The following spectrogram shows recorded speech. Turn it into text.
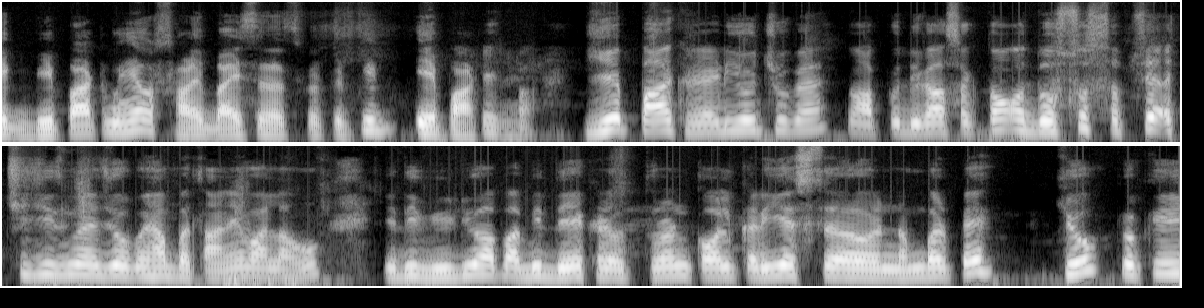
एक बी पार्ट में है और साढ़े बाईस हज़ार स्क्वायर फीट की ए पार्ट में। ये पार्क रेडी हो चुका है तो आपको दिखा सकता हूँ। और दोस्तों सबसे अच्छी चीज़ मैं जो यहाँ बताने वाला हूँ यदि वीडियो आप अभी देख रहे हो तुरंत कॉल करिए इस नंबर पे। क्यों? क्योंकि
